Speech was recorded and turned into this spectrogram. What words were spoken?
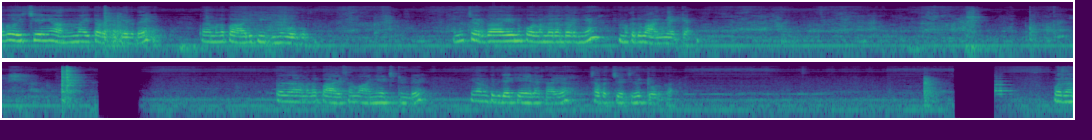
അത് ഒഴിച്ചു കഴിഞ്ഞാൽ നന്നായി തിളപ്പിക്കരുത്. അപ്പം നമ്മൾ പാൽ പിരിഞ്ഞു പോകും. ഒന്ന് ചെറുതായി ഒന്ന് പൊള്ളം വരാൻ തുടങ്ങിയാൽ നമുക്കിത് വാങ്ങി വയ്ക്കാം ഇപ്പം നമ്മൾ പായസം വാങ്ങി വെച്ചിട്ടുണ്ട്. ഇനി നമുക്കിതിലേക്ക് ഏലക്കായ ചതച്ച് വെച്ചത് ഇട്ട് കൊടുക്കാം. അപ്പോൾ അതാ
